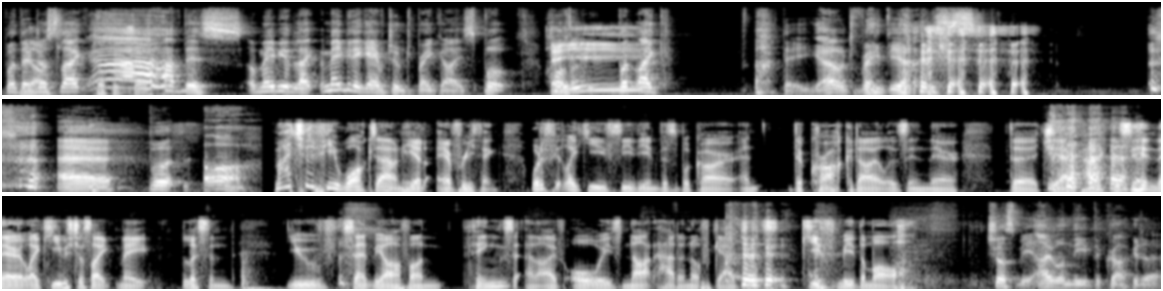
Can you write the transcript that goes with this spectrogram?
But they're No, just like, ah, so. have this. Or maybe like maybe they gave it to him to break ice. But hold Hey. on. But like, there you go to break the ice. uh, but oh, Imagine if he walked out and he had everything. What if, like, you see the invisible car and the crocodile is in there, the jetpack is in there? Like, he was just like, mate, listen, you've sent me off on things and I've always not had enough gadgets. Give me them all. trust me, I will need the crocodile.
